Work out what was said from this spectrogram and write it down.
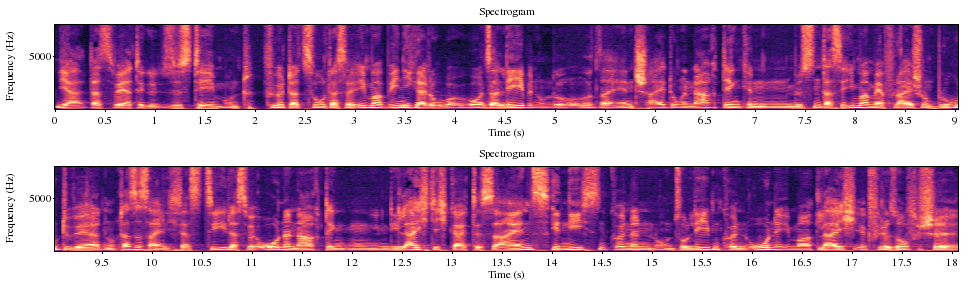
ja das Wertesystem und führt dazu, dass wir immer weniger darüber, über unser Leben und unsere Entscheidungen nachdenken müssen, dass sie immer mehr Fleisch und Blut werden. Und das ist eigentlich das Ziel, dass wir ohne Nachdenken in die Leichtigkeit des Seins genießen können und so leben können, ohne immer gleich philosophische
